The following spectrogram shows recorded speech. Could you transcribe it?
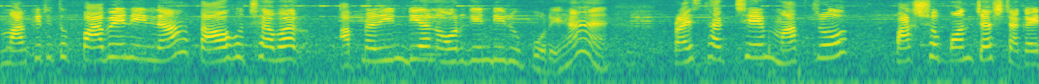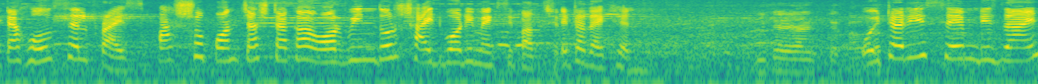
মার্কেটে তো পাবেনই না তাও হচ্ছে আবার আপনার ইন্ডিয়ান অর্গেন্ডির উপরে হ্যাঁ? প্রাইস থাকছে মাত্র পাঁচশো পঞ্চাশ টাকা এটা হোলসেল প্রাইস পাঁচশো পঞ্চাশ টাকা অরবিন্দর সাইড বডি ম্যাক্সি পাচ্ছে। এটা দেখেন। ওইটারই সেম ডিজাইন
